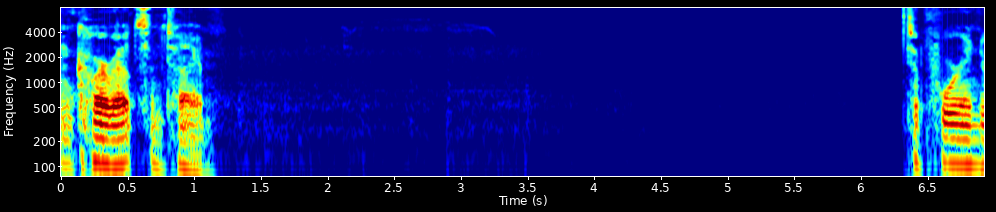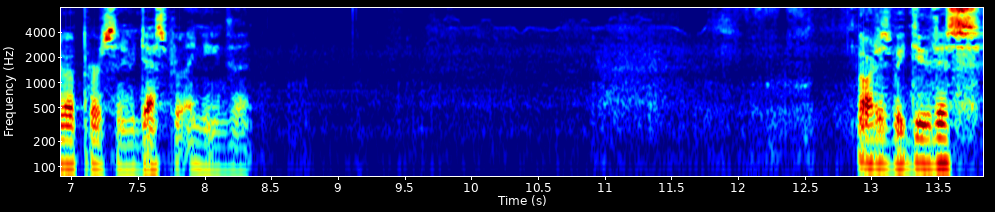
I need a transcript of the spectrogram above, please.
And carve out some time to pour into a person who desperately needs it. Lord, as we do this,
